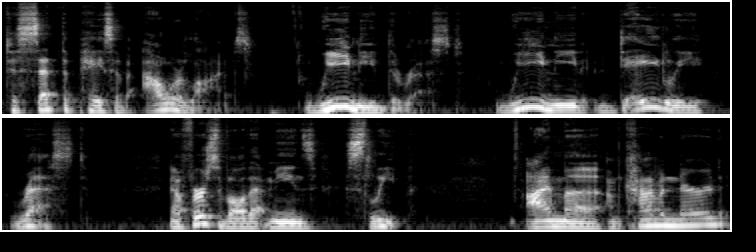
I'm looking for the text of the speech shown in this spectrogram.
to set the pace of our lives. We need the rest. We need daily rest. Now, first of all, that means sleep. I'm a, I'm kind of a nerd,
